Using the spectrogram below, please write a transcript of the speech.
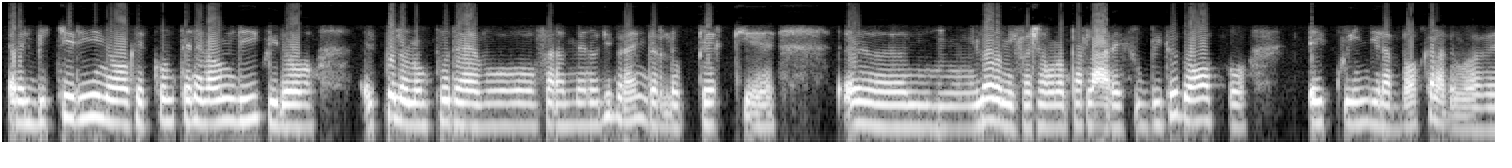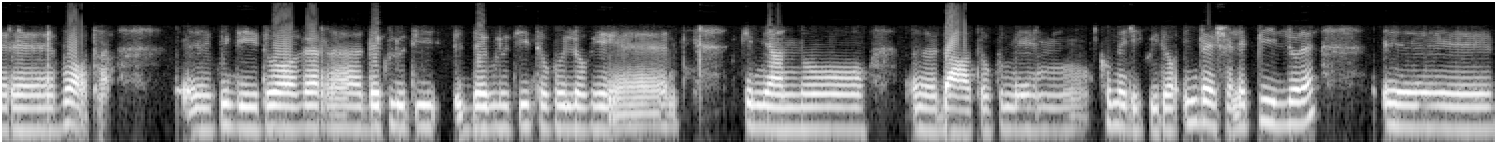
era il bicchierino che conteneva un liquido e quello non potevo fare a meno di prenderlo perché ehm, loro mi facevano parlare subito dopo e quindi la bocca la dovevo avere vuota. Eh, quindi dovevo aver degluti, deglutito quello che, che mi hanno eh, dato come, come, liquido. Invece le pillole eh,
